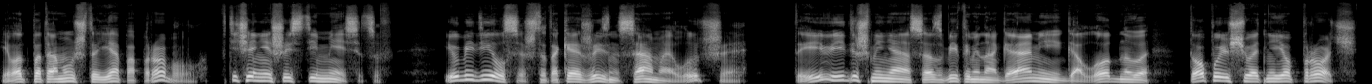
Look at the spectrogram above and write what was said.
И вот потому, что я попробовал в течение шести месяцев и убедился, что такая жизнь самая лучшая, ты видишь меня со сбитыми ногами и голодного, топающего от нее прочь,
